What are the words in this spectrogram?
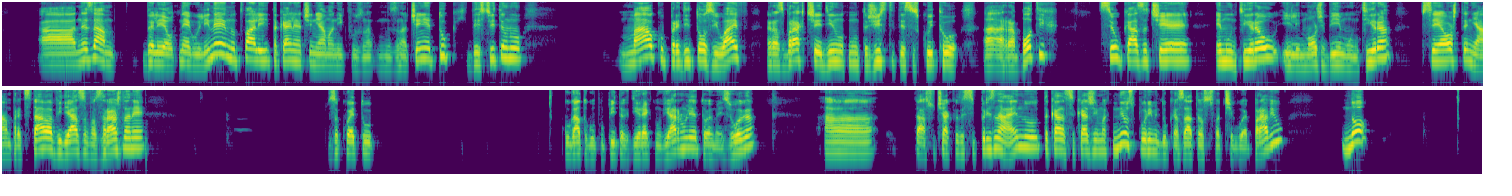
а, не знам дали е от него или не, но това ли така или иначе няма никакво значение. Тук, действително, малко преди този лайф, разбрах, че един от монтажистите, с които а, работих, се оказа, че е монтирал или може би и монтира. Все още нямам представа. Видя за възраждане, за което когато го попитах директно вярно ли е, той ме излъга. А, аз очаквах да си признае, но така да се каже, имах неоспорими доказателства, че го е правил, но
